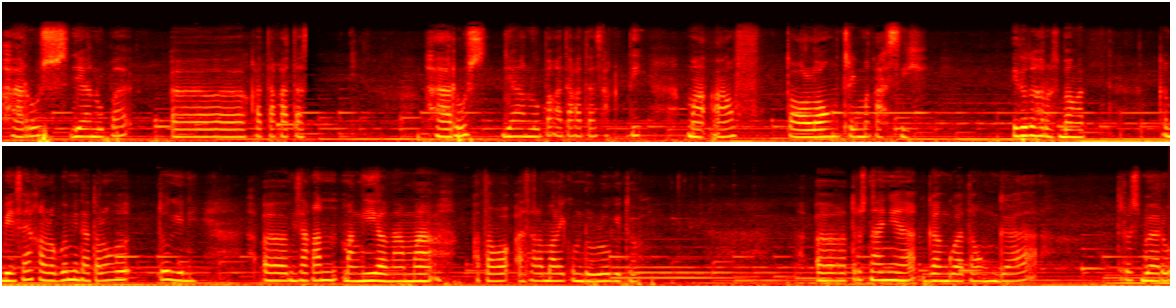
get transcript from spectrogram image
Harus jangan lupa kata kata-kata harus jangan lupa kata-kata sakti. Maaf tolong terima kasih. Itu tuh harus banget. Kan biasanya kalau gue minta tolong tuh gini uh, misalkan manggil nama atau assalamualaikum dulu gitu. Uh, terus nanya ganggu atau enggak? Terus baru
